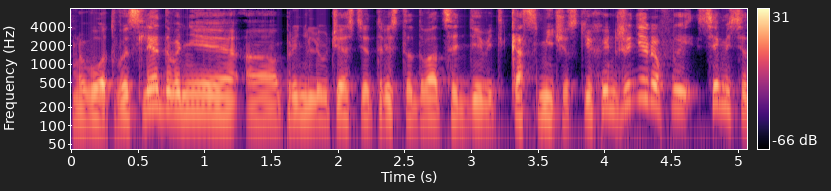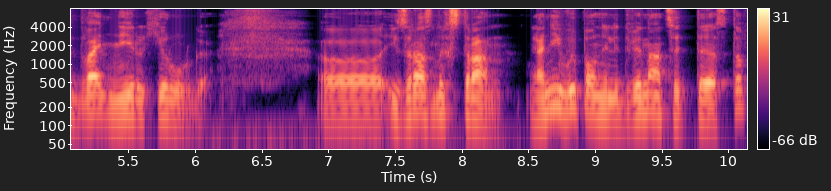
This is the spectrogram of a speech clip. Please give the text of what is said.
Вот, в исследовании э, приняли участие 329 космических инженеров и 72 нейрохирурга. Э, из разных стран. Они выполнили 12 тестов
